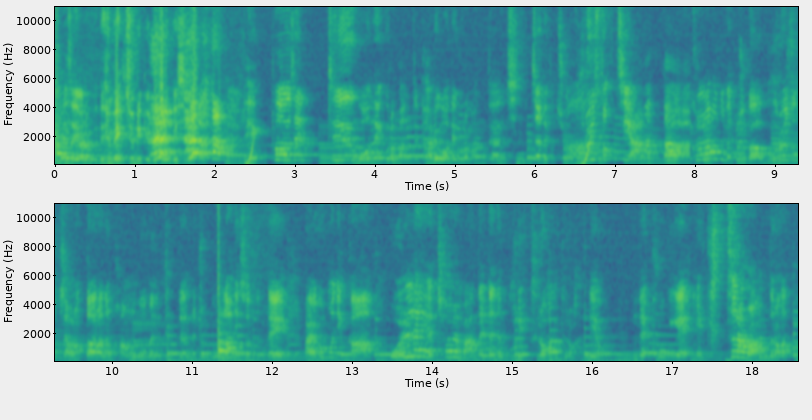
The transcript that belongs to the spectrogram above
그래서 여러분들이 맥주 리뷰를 보고 계십니다. 100% 원액으로 만든 발효 원액으로 만든 진짜 맥주. 아. 물을 섞지 않았다. 클라우드 맥주가 물을 섞지 않았다라는 광고 멘트 때문에 좀 논란이 있었는데 알고 보니까 원래 처음 만들 때는 물이 들어가긴 들어간대요. 근데 거기에 엑스트라로 안 들어갔다.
